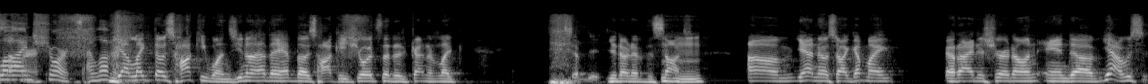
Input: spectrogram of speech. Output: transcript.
summer. lined shorts. I love it. Yeah, like those hockey ones. You know how they have those hockey shorts that are kind of like, except you don't have the socks. Um, yeah, no. So I got my rider shirt on, and uh, yeah, I was.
